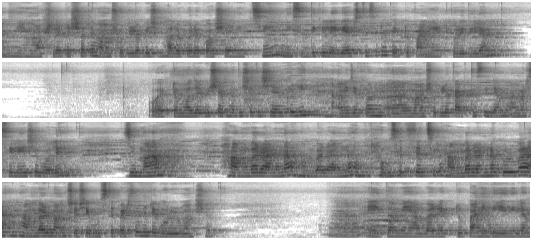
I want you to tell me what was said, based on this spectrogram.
আমি মশলাটার সাথে মাংসগুলো বেশ ভালো করে কষাই নিচ্ছি। নিচের দিকে লেগে আসতেছিল, তো একটু পানি অ্যাড করে দিলাম। ও একটা মজার বিষয় আপনাদের সাথে শেয়ার করি। আমি যখন মাংসগুলো কাটতেছিলাম, আমার ছেলে এসে বলে যে, মা হাম্বা রান্না হাম্বা রান্না মানে বুঝাতে চাচ্ছিল, হাম্বা রান্না করবা? হাম্বার মাংস, সে বুঝতে পারছে যেটা গরুর মাংস। এই তো আমি আবার একটু পানি দিয়ে দিলাম,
